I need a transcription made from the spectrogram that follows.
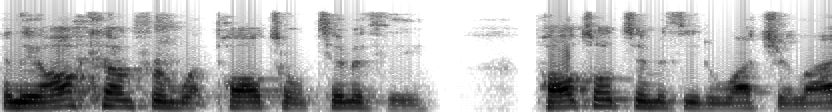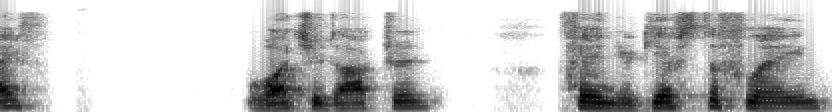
and they all come from what Paul told Timothy. Paul told Timothy to watch your life, watch your doctrine, fan your gifts to flame.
